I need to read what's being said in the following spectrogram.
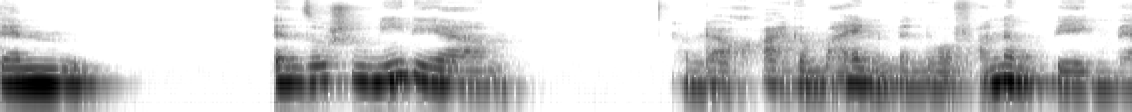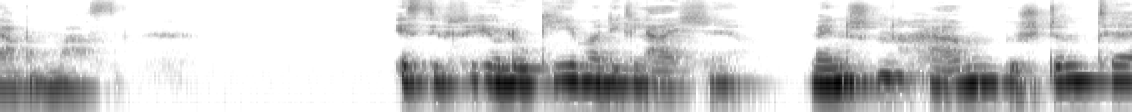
Denn in Social Media und auch allgemein, wenn du auf anderen Wegen Werbung machst, ist die Psychologie immer die gleiche. Menschen haben bestimmte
